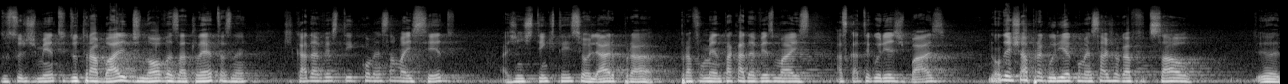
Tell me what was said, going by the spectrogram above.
do surgimento e do trabalho de novas atletas, né? que cada vez tem que começar mais cedo. A gente tem que ter esse olhar para fomentar cada vez mais as categorias de base, não deixar para a guria começar a jogar futsal eh,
